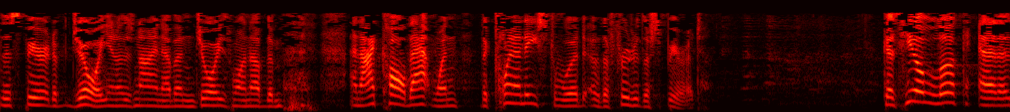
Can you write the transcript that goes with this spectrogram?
the spirit of joy. You know, there's nine of them. Joy is one of them, and I call that one the Clint Eastwood of the fruit of the spirit. Because he'll look at a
